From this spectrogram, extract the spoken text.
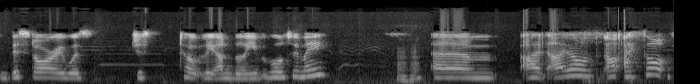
the story was just totally unbelievable to me. Um, I, I don't. I I thought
